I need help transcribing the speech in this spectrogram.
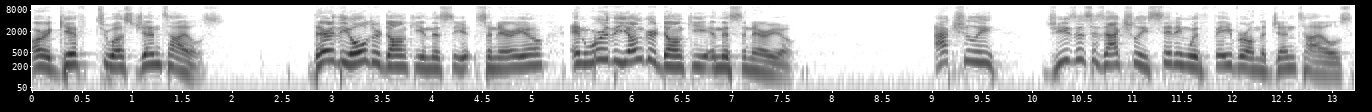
are a gift to us Gentiles. They're the older donkey in this scenario, and we're the younger donkey in this scenario. Actually, Jesus is actually sitting with favor on the Gentiles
